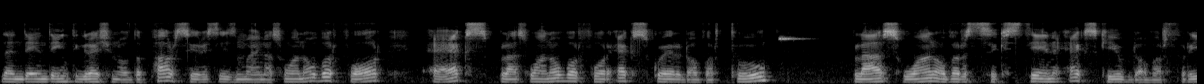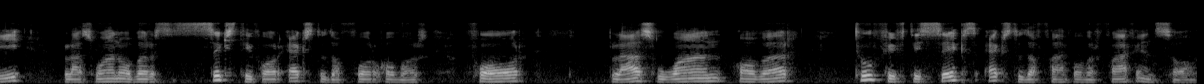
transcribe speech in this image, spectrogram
then the, the integration of the power series is minus 1 over 4 x plus 1 over 4 x squared over 2 plus 1 over 16 x cubed over 3 plus 1 over 64 x to the 4 over 4 plus 1 over 256 x to the 5 over 5 and so on.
